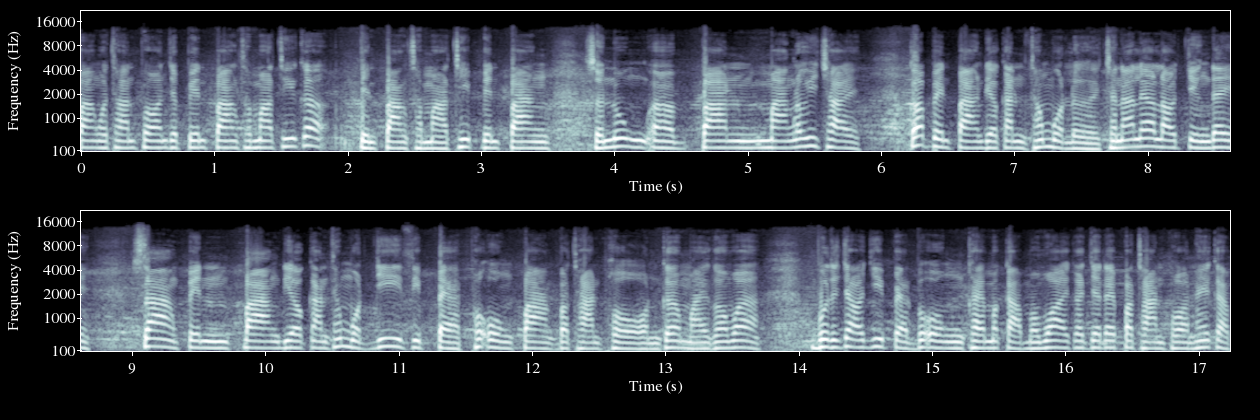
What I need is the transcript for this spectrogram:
ปางประธานพรจะเป็นปางสมาธิก็เป็นปางสมาธิเป็นปางสนุ่งปางมางละวิชัย ก็เป็นปางเดียวกันทั้งหมดเลย ฉะนั้นแล้วเราจึงได้สร้างเป็นปางเดียวกันทั้งหมด 28 พระองค์ปางประธานพรก็หมายความว่าพระพุทธเจ้า 28 พระองค์ใครมากราบมาไหว้ก็จะได้ประทานพรให้กับ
